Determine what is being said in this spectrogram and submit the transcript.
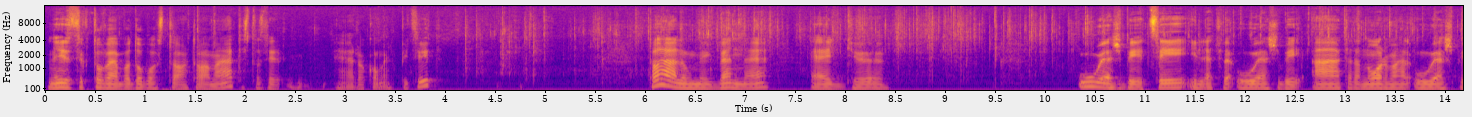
Nézzük tovább a doboz tartalmát, ezt azért elrakom egy picit. Találunk még benne egy USB-C, illetve USB-A, tehát a normál USB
